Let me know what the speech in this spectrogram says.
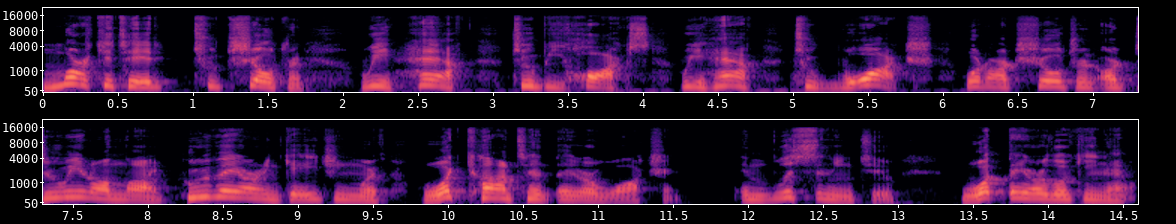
Marketed to children. We have to be hawks. We have to watch what our children are doing online, who they are engaging with, what content they are watching and listening to, what they are looking at,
